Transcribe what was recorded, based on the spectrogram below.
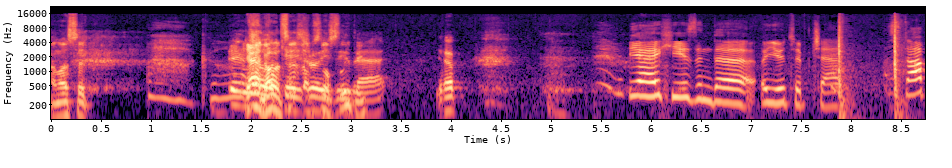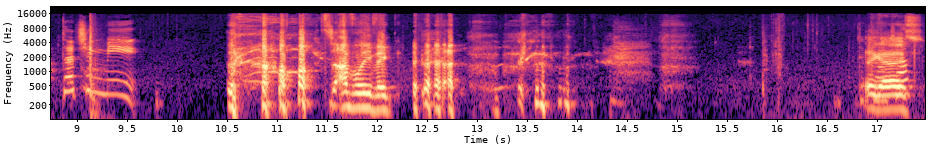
Unless it. Oh, God. Yeah, no, it says I'm still sleeping. that. Yep. Yeah, he's in the uh, YouTube chat. Stop touching me. I'm leaving. Hey close-up? guys.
